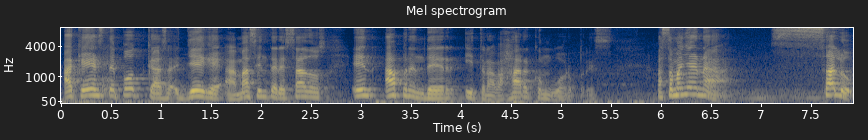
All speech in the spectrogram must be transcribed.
a que este podcast llegue a más interesados en aprender y trabajar con WordPress. Hasta mañana. Salud.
